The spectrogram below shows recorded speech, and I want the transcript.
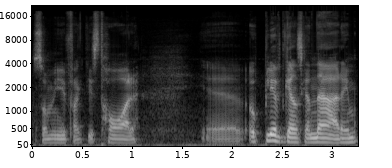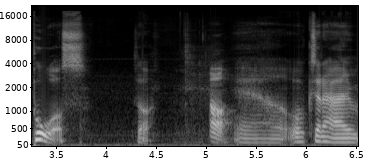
som vi ju faktiskt har eh, upplevt ganska nära in på oss. Så. ja, Eh, och också det här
